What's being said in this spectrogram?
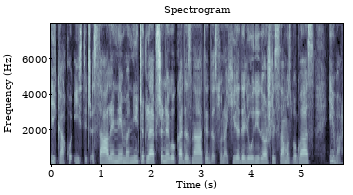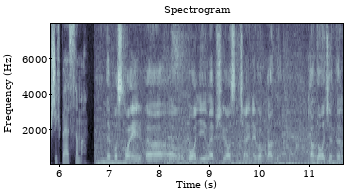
I kako ističe sale, nema ničeg lepše nego kada znate da su na hiljade ljudi došli samo zbog vas i vaših pesama. Ne postoji uh, bolji i lepši osjećaj nego kad, kad dođete uh,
